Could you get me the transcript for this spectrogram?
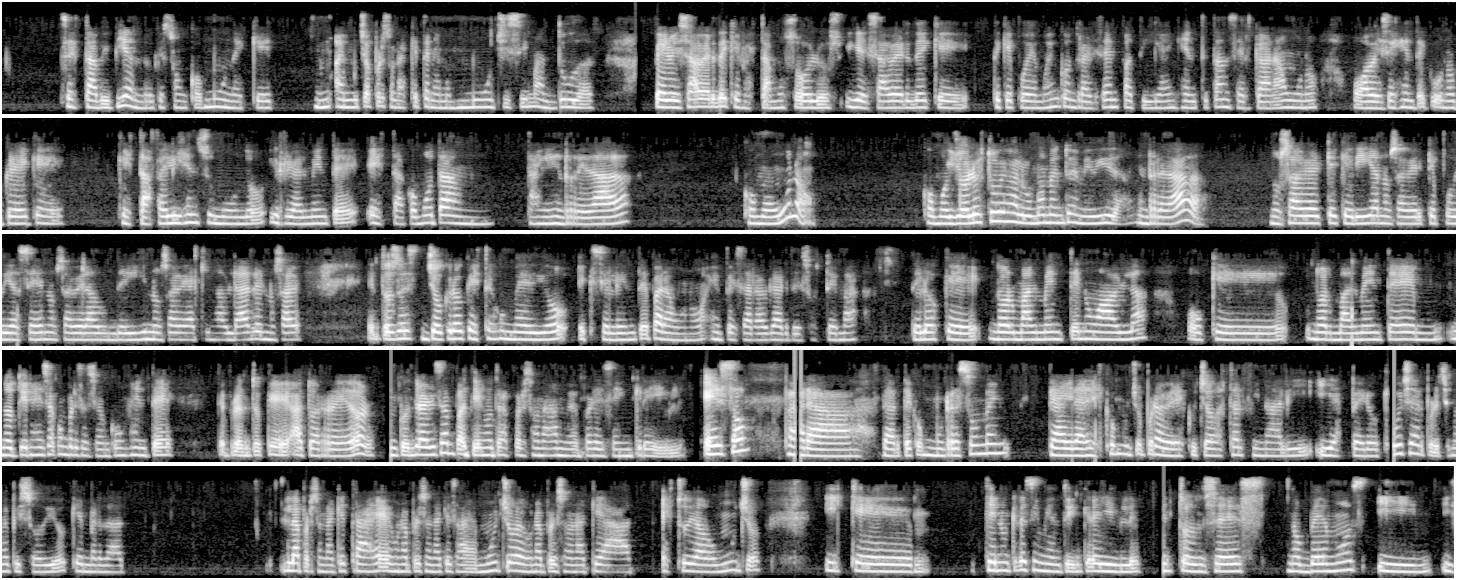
se está viviendo, que son comunes, que hay muchas personas que tenemos muchísimas dudas pero es saber de que no estamos solos y es saber de que, de que podemos encontrar esa empatía en gente tan cercana a uno o a veces gente que uno cree que, que está feliz en su mundo y realmente está como tan, tan enredada como uno, como yo lo estuve en algún momento de mi vida, enredada. No saber qué quería, no saber qué podía hacer, no saber a dónde ir, no saber a quién hablarle, no saber Entonces yo creo que este es un medio excelente para uno empezar a hablar de esos temas de los que normalmente no habla o que normalmente mm, no tienes esa conversación con gente de pronto que a tu alrededor. Encontrar esa empatía en otras personas a mí me parece increíble. Eso para darte como un resumen. Te agradezco mucho por haber escuchado hasta el final y, y espero que escuches el próximo episodio, que en verdad la persona que traje es una persona que sabe mucho, es una persona que ha estudiado mucho y que tiene un crecimiento increíble. Entonces, nos vemos y, y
